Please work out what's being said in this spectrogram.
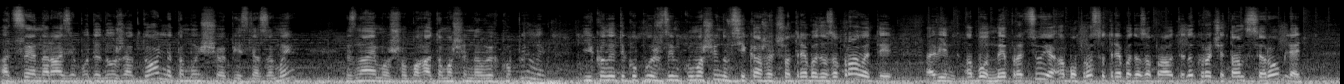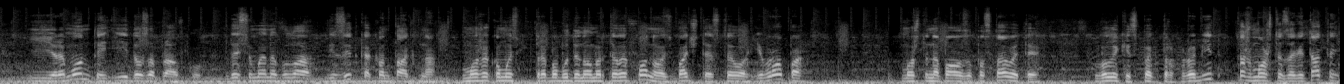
а це наразі буде дуже актуально, тому що після зими знаємо, що багато машин нових купили. І коли ти купуєш взимку машину, всі кажуть, що треба дозаправити, а він або не працює, або просто треба дозаправити. Ну коротше, там все роблять. І ремонти, і дозаправку. Десь у мене була візитка контактна. Може комусь треба буде номер телефону. Ось бачите, СТО Європа. Можете на паузу поставити. Великий спектр робіт. Тож можете завітати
